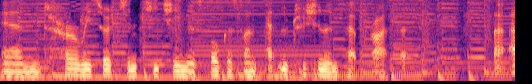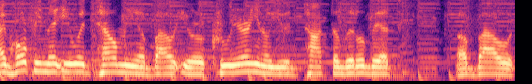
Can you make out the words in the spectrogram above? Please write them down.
and her research and teaching is focused on pet nutrition and pet processing. I'm hoping that you would tell me about your career. You know, you had talked a little bit about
